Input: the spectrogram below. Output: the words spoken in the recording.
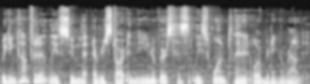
we can confidently assume that every star in the universe has at least one planet orbiting around it.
